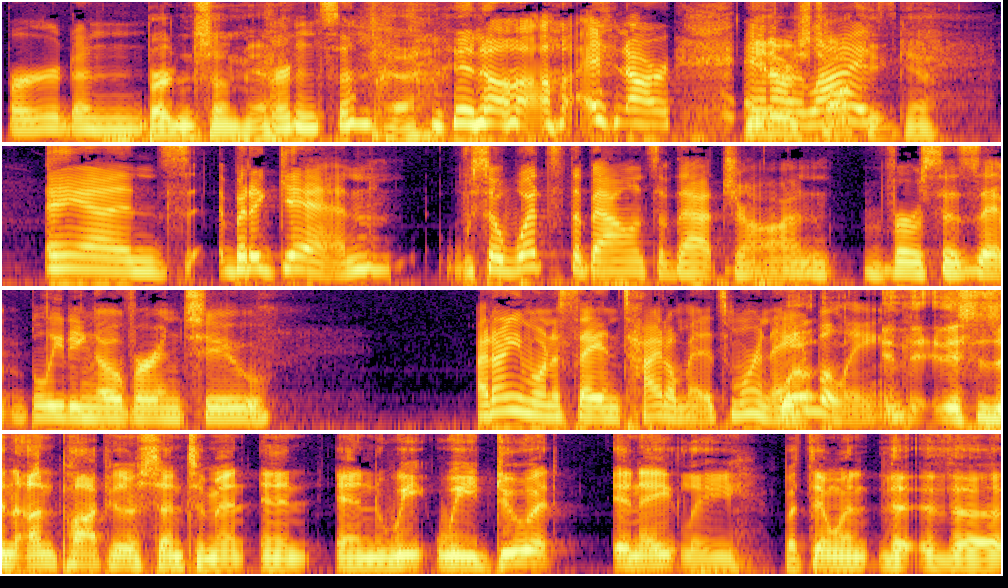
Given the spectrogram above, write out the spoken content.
burden, Burdensome, yeah. burdensome Yeah. in our in our in Neither our lives. talking, yeah. And but again, so what's the balance of that, John, versus it bleeding over into? I don't even want to say entitlement. It's more enabling. th- this is an unpopular sentiment, and and we we do it innately, but then when the the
